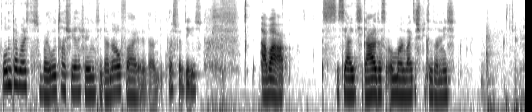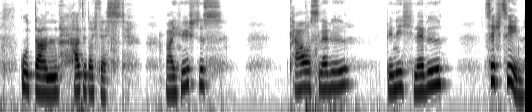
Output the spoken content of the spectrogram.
drunter meistens. Bei Ultraschwierig hören sie dann auf, weil dann die Quest fertig ist. Aber es ist ja eigentlich egal, dass, ob man weiterspielt oder nicht. Gut, dann haltet euch fest. Bei höchstes Chaos-Level bin ich Level 16.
